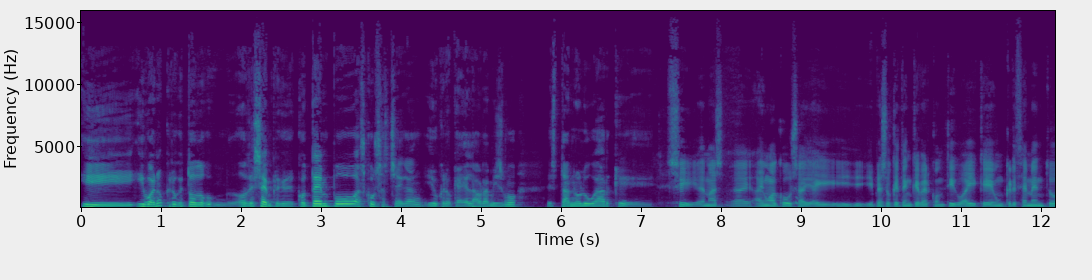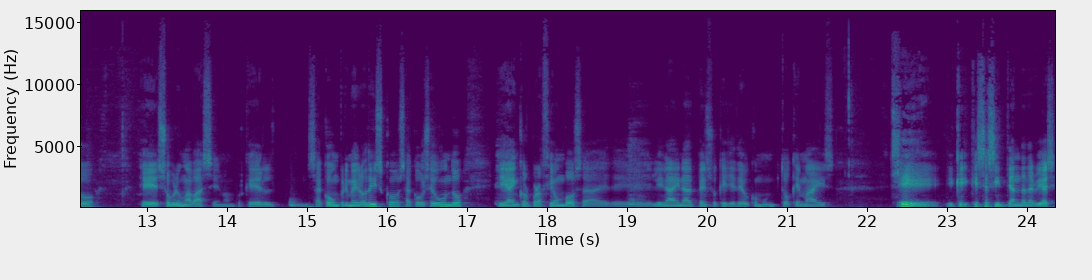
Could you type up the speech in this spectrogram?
e, e bueno, creo que todo o de sempre, que co tempo as cousas chegan e eu creo que ela ahora mismo está no lugar que... Sí, además hai unha cousa e, e, e penso que ten que ver contigo aí, que é un crecemento eh, sobre unha base, non? porque el sacou un primeiro disco, sacou o segundo, e a incorporación vosa de Linaina penso que lle deu como un toque máis. Sí. Eh, e que, que se sinte, anda nerviosa,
